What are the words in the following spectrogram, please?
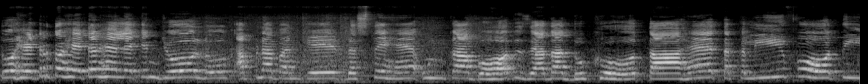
तो हेटर तो हेटर हैं, लेकिन जो लोग अपना बन के दसते हैं, उनका बहुत ज़्यादा दुख होता है, तकलीफ़ होती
